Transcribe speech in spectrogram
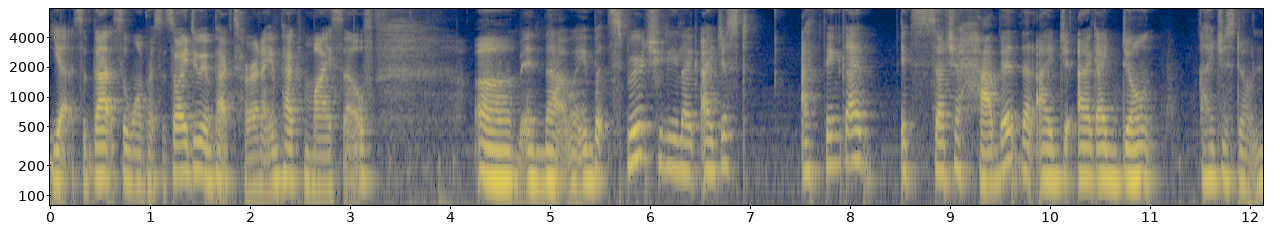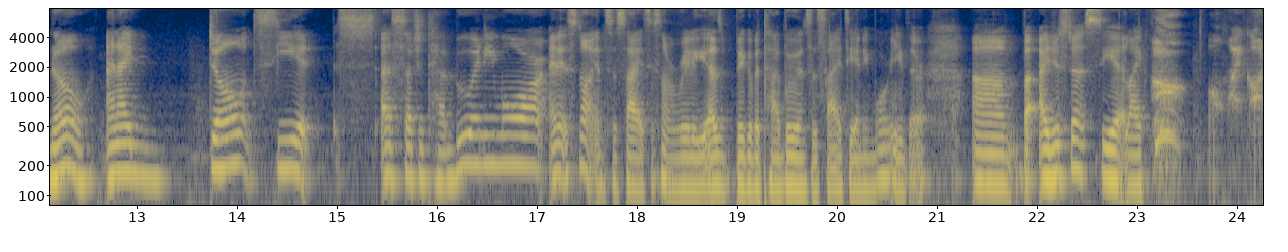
yeah so that's the one person so i do impact her and i impact myself um in that way but spiritually like i just i think i it's such a habit that i like i don't i just don't know and i don't see it as such a taboo anymore and it's not in society it's not really as big of a taboo in society anymore either. Um but i just don't see it like oh my god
